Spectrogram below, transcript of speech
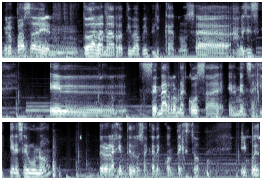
Pero pasa en toda la narrativa bíblica, ¿no? O sea, a veces el, se narra una cosa, el mensaje quiere ser uno, pero la gente lo saca de contexto y pues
